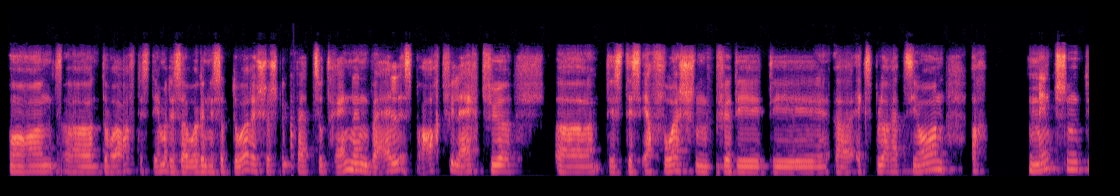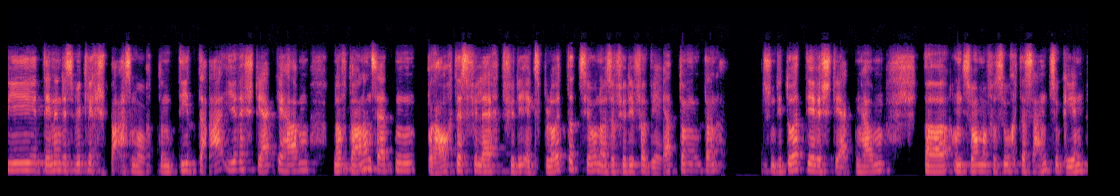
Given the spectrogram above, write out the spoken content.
Und äh, da war auch das Thema, das organisatorisch ein Stück weit zu trennen, weil es braucht vielleicht für äh, das, das Erforschen, für die, die äh, Exploration, auch Menschen, die, denen das wirklich Spaß macht und die da ihre Stärke haben. Und auf der anderen Seite braucht es vielleicht für die Exploitation, also für die Verwertung, dann Menschen, die dort ihre Stärken haben. Äh, und so haben wir versucht, das anzugehen.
